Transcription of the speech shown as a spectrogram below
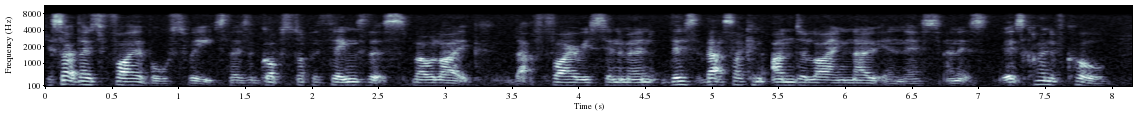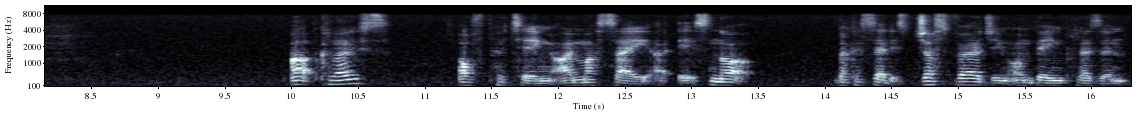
It's like those fireball sweets, those gobstopper things that smell like that fiery cinnamon. This that's like an underlying note in this, and it's it's kind of cool. Up close, off-putting. I must say, uh, it's not. Like I said, it's just verging on being pleasant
